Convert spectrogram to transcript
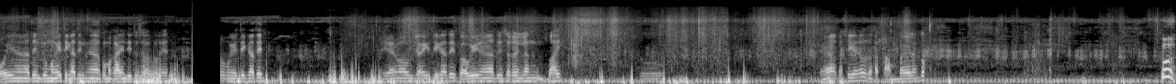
Papawin na natin itong mga itik natin na kumakain dito sa palayan. Itong mga itik natin. Ayan mga mga itik natin. Pawin na natin sa kanilang bahay. So, ayan kasi ano, nakatambay lang to. Huh!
